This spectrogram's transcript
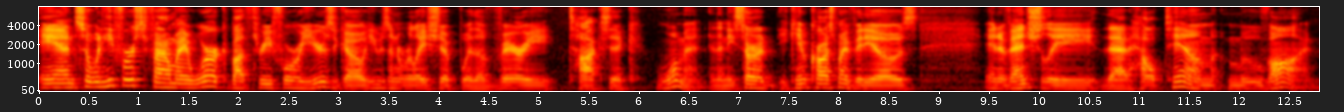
And so when he first found my work about three, four years ago, he was in a relationship with a very toxic woman. And then he started, he came across my videos and eventually that helped him move on.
